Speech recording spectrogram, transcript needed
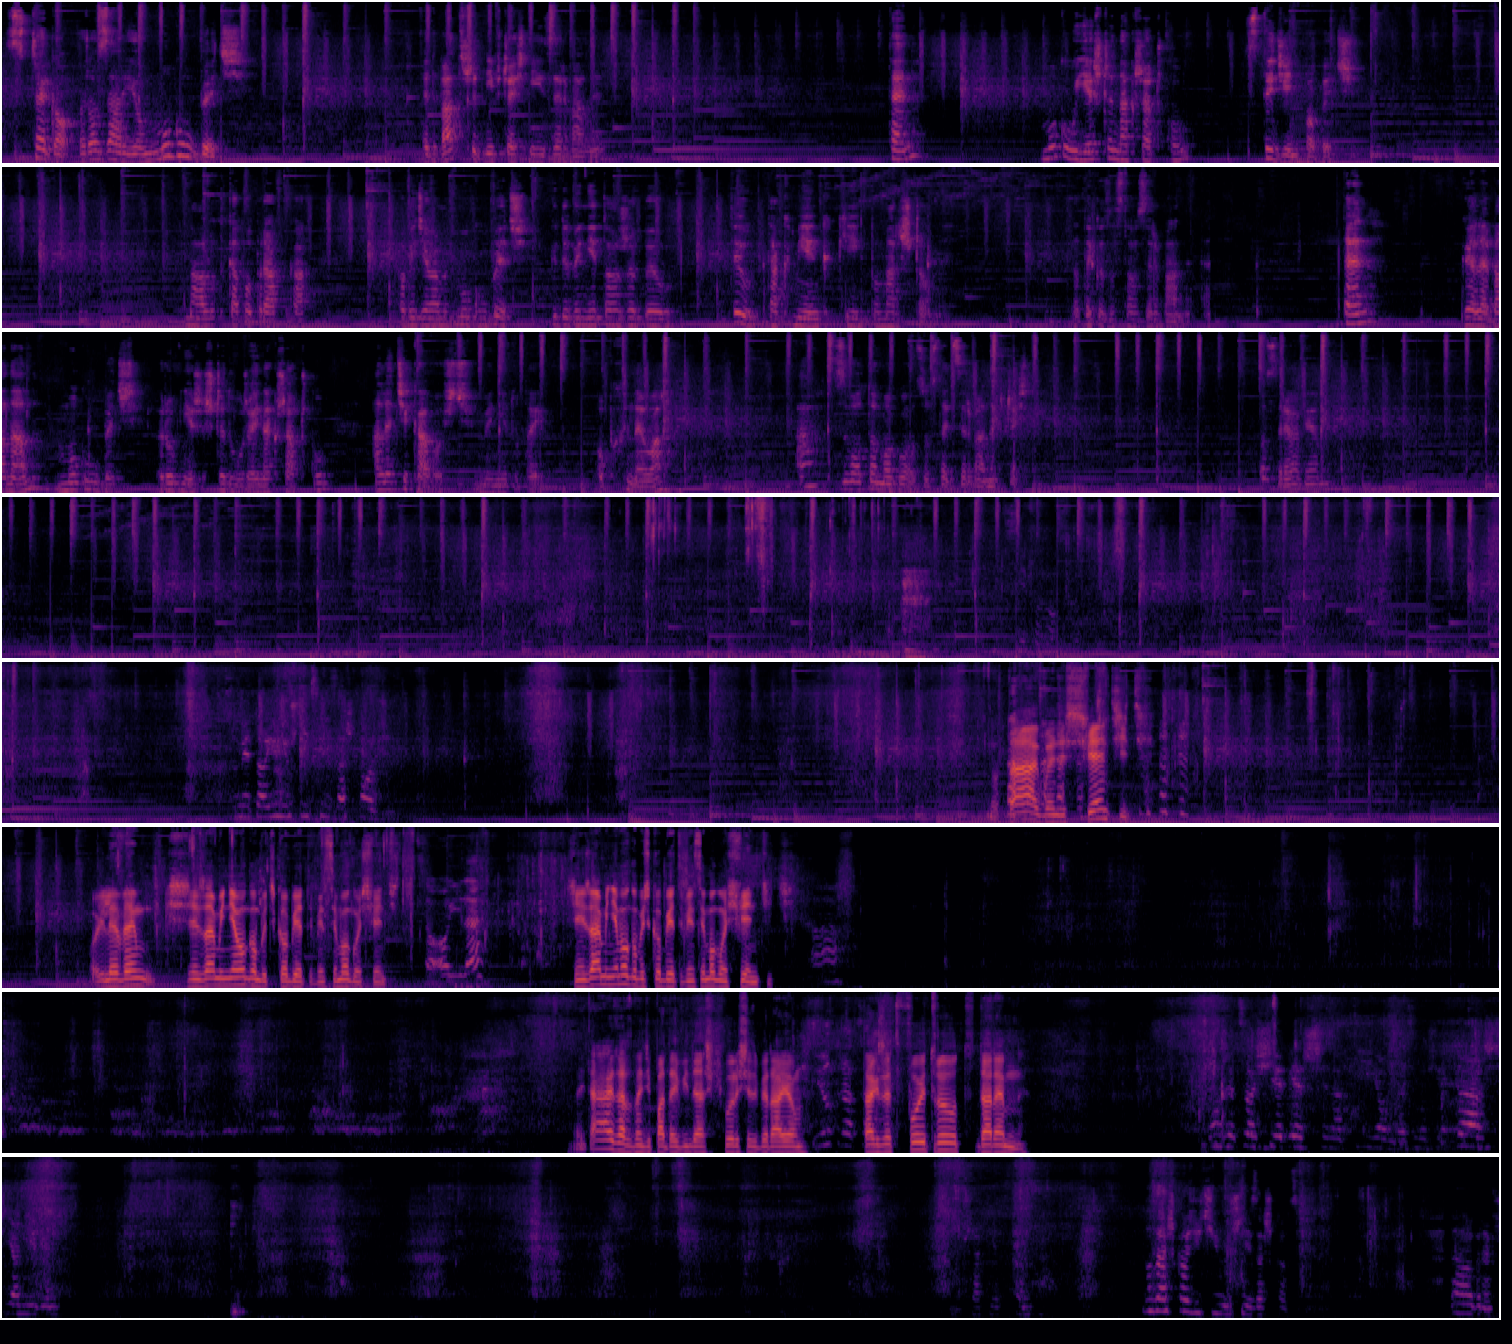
Z czego Rosario mógł być te 2-3 dni wcześniej zerwany. Ten mógł jeszcze na krzaczku z tydzień pobyć. Malutka poprawka powiedziałam, mógł być, gdyby nie to, że był tył tak miękki, pomarszczony. Dlatego został zerwany. Ten, gele banan mógł być również jeszcze dłużej na krzaczku, ale ciekawość mnie tutaj opchnęła. A złoto mogło zostać zerwane wcześniej. Pozdrawiam. Tak, będziesz święcić. O ile wiem, księżami nie mogą być kobiety, więc nie mogą święcić. Co, o ile? Księżami nie mogą być kobiety, więc nie mogą święcić. No i tak, zaraz będzie padać, widać, chmury się zbierają. Jutro Także twój trud daremny. może coś się, wiesz, napiją, wezmą się w garść, ja nie wiem. No zaszkodzi ci już nie zaszkodzę. Dobra,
